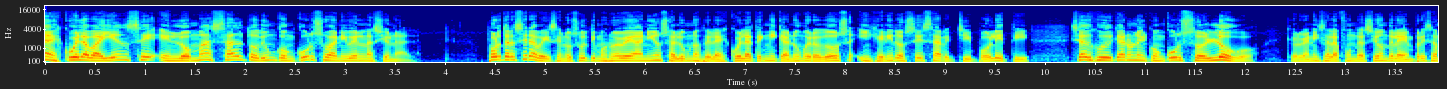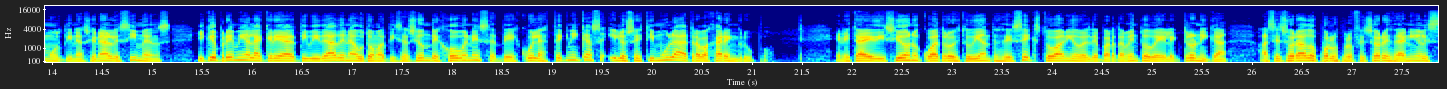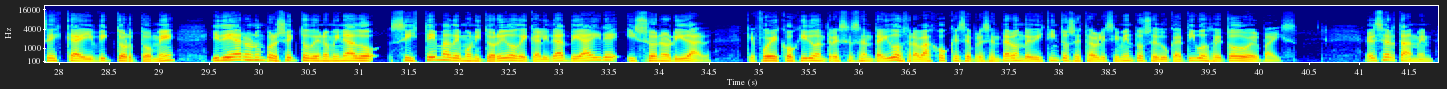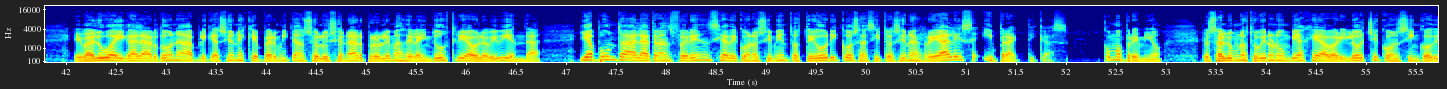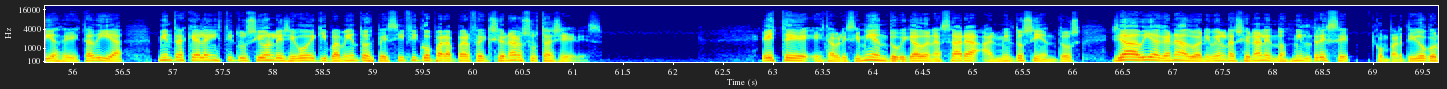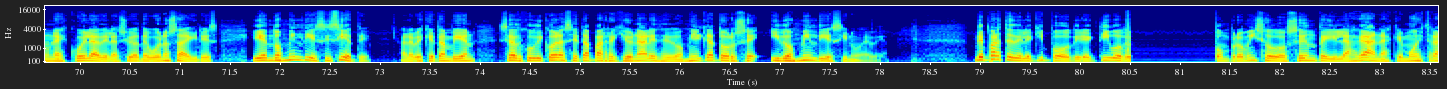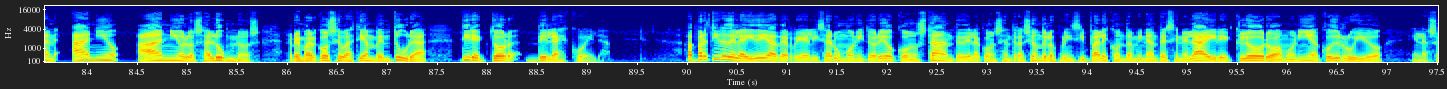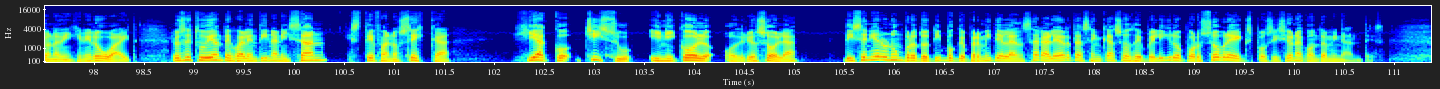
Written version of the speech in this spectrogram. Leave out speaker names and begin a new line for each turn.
Una escuela bahiense en lo más alto de un concurso a nivel nacional. Por tercera vez en los últimos nueve años, alumnos de la Escuela Técnica número 2, ingeniero César Chipoletti, se adjudicaron el concurso Logo, que organiza la fundación de la empresa multinacional Siemens y que premia la creatividad en automatización de jóvenes de escuelas técnicas y los estimula a trabajar en grupo. En esta edición, cuatro estudiantes de sexto año del Departamento de Electrónica, asesorados por los profesores Daniel Sesca y Víctor Tomé, idearon un proyecto denominado Sistema de Monitoreo de Calidad de Aire y Sonoridad, que fue escogido entre 62 trabajos que se presentaron de distintos establecimientos educativos de todo el país. El certamen evalúa y galardona aplicaciones que permitan solucionar problemas de la industria o la vivienda y apunta a la transferencia de conocimientos teóricos a situaciones reales y prácticas. Como premio, los alumnos tuvieron un viaje a Bariloche con cinco días de estadía, mientras que a la institución le llegó equipamiento específico para perfeccionar sus talleres. Este establecimiento, ubicado en Azara al 1200, ya había ganado a nivel nacional en 2013, compartido con una escuela de la ciudad de Buenos Aires, y en 2017, a la vez que también se adjudicó las etapas regionales de 2014 y 2019. De parte del equipo directivo de compromiso docente y las ganas que muestran año a año los alumnos, remarcó Sebastián Ventura, director de la escuela. A partir de la idea de realizar un monitoreo constante de la concentración de los principales contaminantes en el aire, cloro, amoníaco y ruido, en la zona de Ingeniero White, los estudiantes Valentina Nizán, Stefano Sesca, Giaco Chisu y Nicole Odriozola diseñaron un prototipo que permite lanzar alertas en casos de peligro por sobreexposición a contaminantes.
